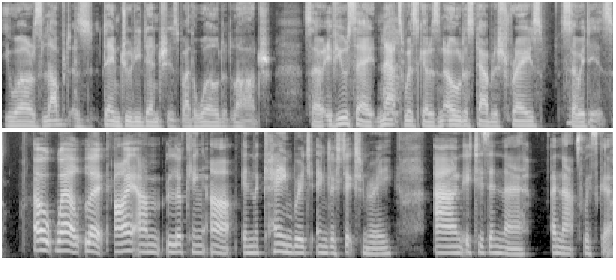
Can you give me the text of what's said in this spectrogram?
you are as loved as Dame Judi Dench is by the world at large. So if you say gnat's whisker is an old established phrase, so it is. Oh well, look, I am looking up in the Cambridge English Dictionary, and it is in there. And that's whisker,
